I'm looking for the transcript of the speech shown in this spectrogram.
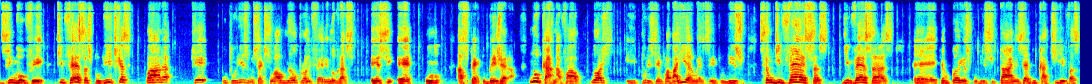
desenvolver diversas políticas para que o turismo sexual não prolifere no Brasil. Esse é um aspecto bem geral. No carnaval, nós, e por exemplo, a Bahia é um exemplo disso, são diversas diversas é, campanhas publicitárias, educativas,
